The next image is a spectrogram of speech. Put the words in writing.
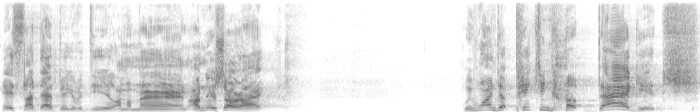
it's not that big of a deal. I'm a man. I'm this all right. We wind up picking up baggage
